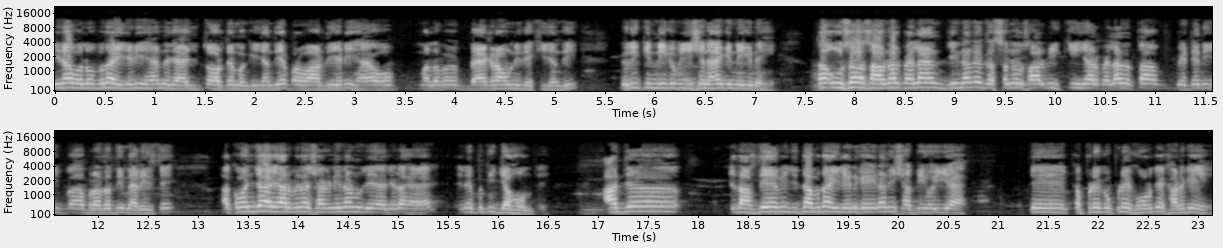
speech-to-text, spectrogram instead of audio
ਇਹਨਾਂ ਵੱਲੋਂ ਵਧਾਈ ਜਿਹੜੀ ਹੈ ਨਜਾਇਜ਼ ਤੌਰ ਤੇ ਮੰਗੀ ਜਾਂਦੀ ਹੈ। ਪਰਿਵਾਰ ਦੀ ਜਿਹੜੀ ਹੈ ਉਹ ਮਤਲਬ ਬੈਕਗ੍ਰਾਉਂਡ ਨਹੀਂ ਦੇਖੀ ਜਾਂਦੀ ਵੀ ਉਹਦੀ ਕਿੰਨੀ ਕੁ ਪੋਜੀਸ਼ਨ ਹੈ, ਕਿੰਨੀ ਕੁ ਨਹੀਂ। ਤਾਂ ਉਸ ਹਿਸਾਬ ਨਾਲ ਪਹਿਲਾਂ ਜਿਨ੍ਹਾਂ ਦੇ ਦੱਸਣ ਅਨੁਸਾਰ ਵੀ 21000 ਪਹਿਲਾਂ ਦਿੱਤਾ ਬੇਟੇ ਦੀ ਬ੍ਰਦਰ ਦੀ ਮੈਰਿਜ ਤੇ। 51000 ਰੁਪਏ ਦਾ ਸ਼ਗਨ ਇਹਨਾਂ ਨੂੰ ਦਿਆ ਜਿਹੜਾ ਹੈ, ਇਹਦੇ ਭਤੀਜਾ ਹੋਣ ਤੇ। ਅੱਜ ਇਹ ਦੱਸਦੇ ਆ ਵੀ ਜਿੱਦਾਂ ਵਧਾਈ ਲੈਣ ਗਏ, ਇਹਨਾਂ ਦੀ ਸ਼ਾਦੀ ਹੋਈ ਹੈ ਤੇ ਕੱਪੜੇ ਕੁੱਪੜੇ ਖੋਲ ਕੇ ਖੜ ਗਏ।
